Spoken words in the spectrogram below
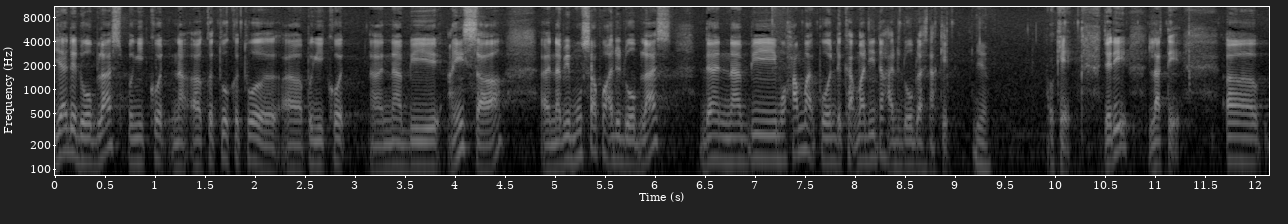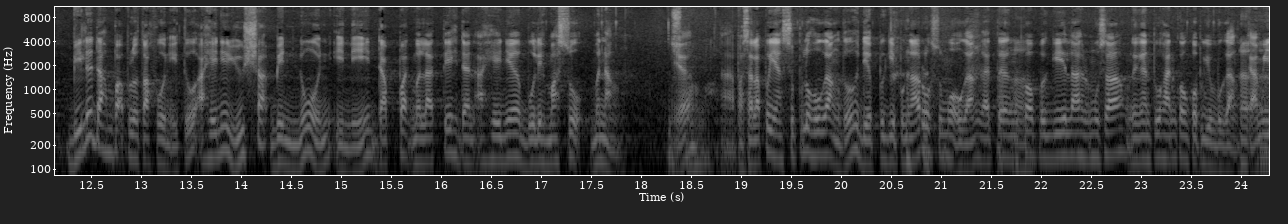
dia ada 12 pengikut uh, ketua-ketua uh, pengikut uh, Nabi Isa, uh, Nabi Musa pun ada 12 dan Nabi Muhammad pun dekat Madinah ada 12 nakib. Ya. Yeah. Okey. Jadi latih. Uh, bila dah 40 tahun itu akhirnya Yushab bin Nun ini dapat melatih dan akhirnya boleh masuk menang ya. Ha, pasal apa yang 10 orang tu dia pergi pengaruh semua orang kata ha. kau pergilah Musa dengan Tuhan kau kau pergi pegang ha, kami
